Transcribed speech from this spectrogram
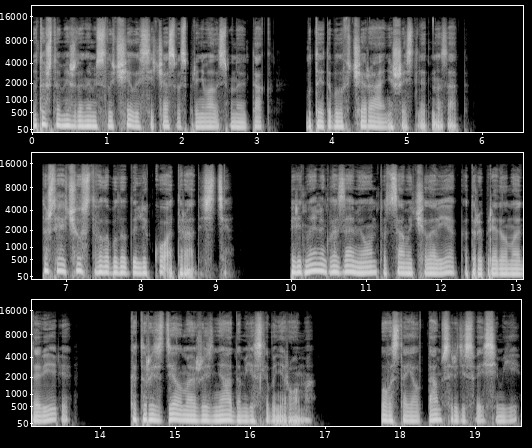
Но то, что между нами случилось, сейчас воспринималось мною так, будто это было вчера, а не шесть лет назад. То, что я чувствовала, было далеко от радости. Перед моими глазами он тот самый человек, который предал мое доверие, который сделал мою жизнь адом, если бы не Рома. Вова стоял там, среди своей семьи,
